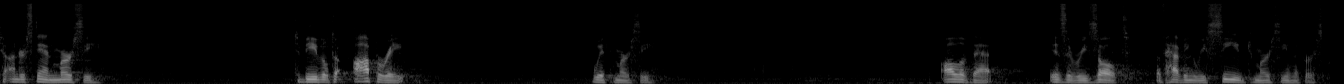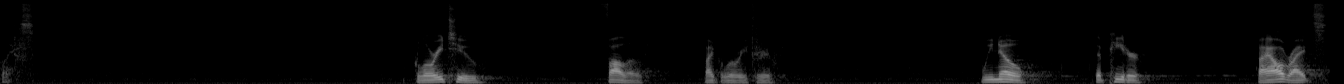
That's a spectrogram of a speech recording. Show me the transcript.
To understand mercy, to be able to operate with mercy. All of that is a result of having received mercy in the first place. Glory to, followed by glory through. We know that Peter, by all rights,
